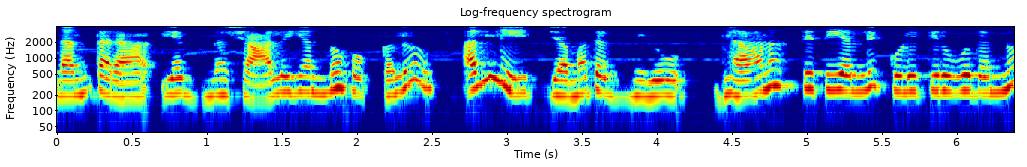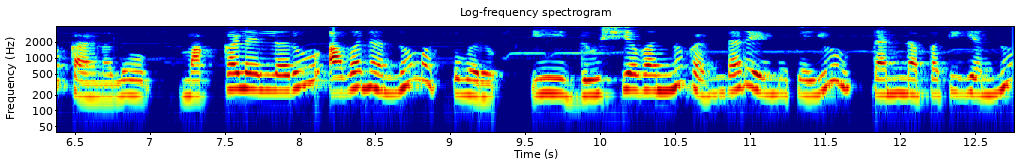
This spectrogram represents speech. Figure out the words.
ನಂತರ ಯಜ್ಞ ಶಾಲೆಯನ್ನು ಹೊಕ್ಕಲು ಅಲ್ಲಿ ಜಮದಗ್ನಿಯು ಧ್ಯಾನ ಸ್ಥಿತಿಯಲ್ಲಿ ಕುಳಿತಿರುವುದನ್ನು ಕಾಣಲು. ಮಕ್ಕಳೆಲ್ಲರೂ ಅವನನ್ನು ಮುತ್ತುವರು. ಈ ದೃಶ್ಯವನ್ನು ಕಂಡ ರೇಣುಕೆಯು ತನ್ನ ಪತಿಯನ್ನು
